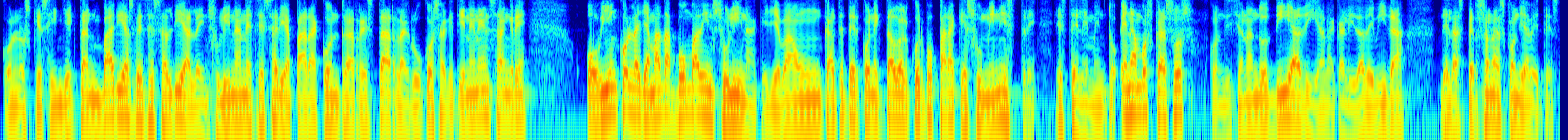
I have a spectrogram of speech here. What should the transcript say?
con los que se inyectan varias veces al día la insulina necesaria para contrarrestar la glucosa que tienen en sangre, o bien con la llamada bomba de insulina, que lleva un catéter conectado al cuerpo para que suministre este elemento. En ambos casos, condicionando día a día la calidad de vida de las personas con diabetes.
